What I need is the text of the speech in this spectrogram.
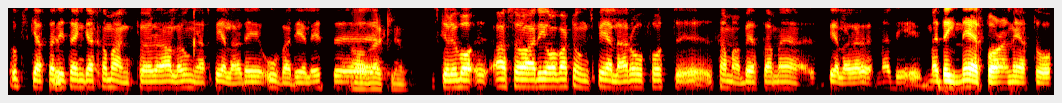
uppskattar Yes. ditt engagemang för alla unga spelare. Det är ovärderligt. Ja, verkligen. skulle vara, alltså hade jag varit ung spelare och fått samarbeta med spelare med, di- med din erfarenhet och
